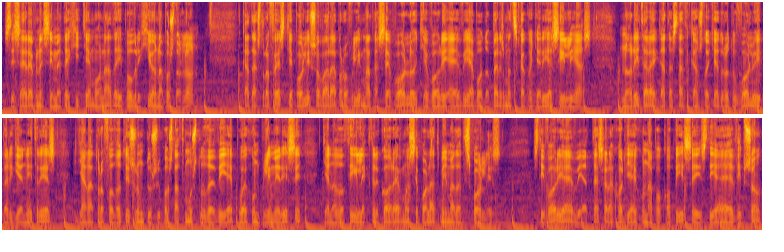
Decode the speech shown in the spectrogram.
Στις έρευνες συμμετέχει και μονάδα υποβρυχίων αποστολών. Καταστροφές και πολύ σοβαρά προβλήματα σε Βόλο και Βόρεια Εύβοια από το πέρασμα της κακοκαιρίας Ηλίας. Νωρίτερα εγκαταστάθηκαν στο κέντρο του Βόλου υπεργεννήτριε για να τροφοδοτήσουν τους υποσταθμούς του ΔΔΕ που έχουν πλημμυρίσει και να δοθεί ηλεκτρικό ρεύμα σε πολλά τμήματα της πόλης. Στη Βόρεια Εύβοια, τέσσερα χωριά έχουν αποκοπεί σε ιστιά εδιψό,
